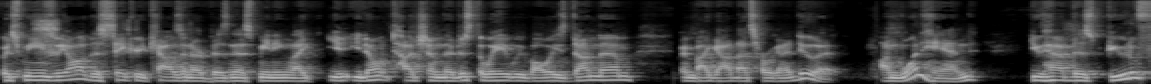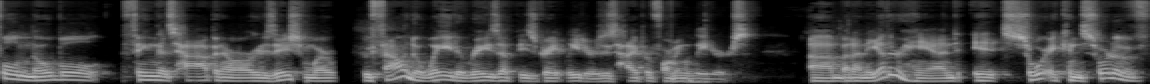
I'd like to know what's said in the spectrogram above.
which means we all have the sacred cows in our business, meaning like you, you don't touch them. They're just the way we've always done them. And by God, that's how we're going to do it. On one hand, you have this beautiful, noble thing that's happened in our organization where we found a way to raise up these great leaders, these high performing leaders. Um, but on the other hand, it sort it can sort of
